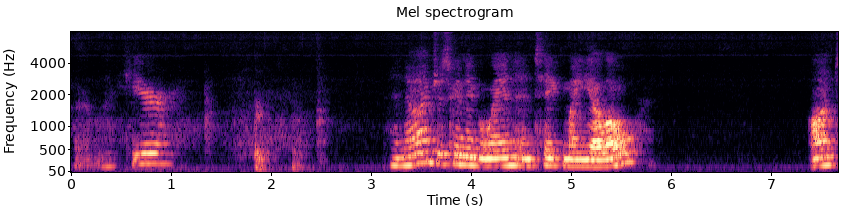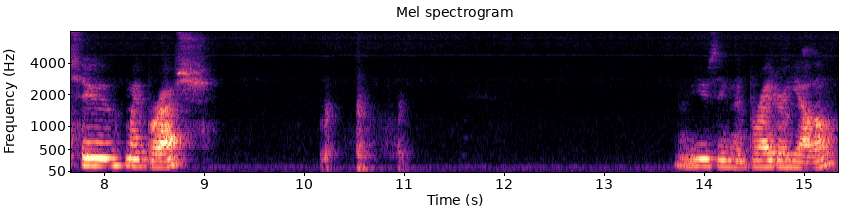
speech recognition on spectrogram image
Put it right here. And now I'm just going to go in and take my yellow onto my brush. I'm using the brighter yellow.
